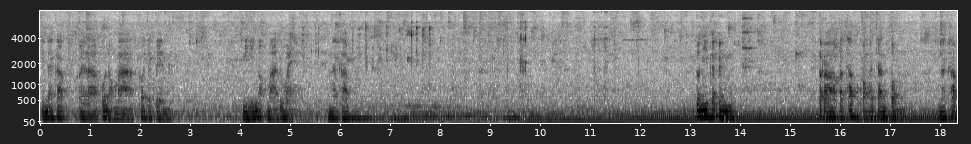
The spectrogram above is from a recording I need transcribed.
นี่นะครับ เวลาพ่นออกมาก็จะเป็นมีลิ้นออกมาด้วยนะครับตัวนี้ก็เป็นตราประทับของอาจารย์ต่งนะครับ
